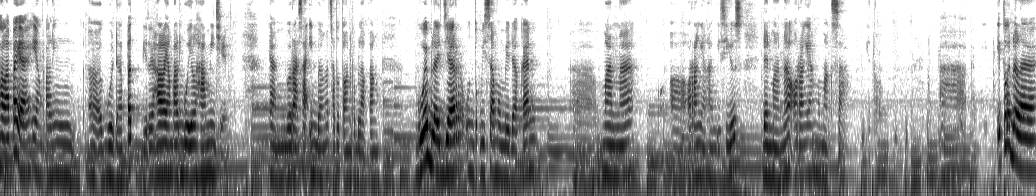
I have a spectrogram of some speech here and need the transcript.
hal apa ya yang paling uh, gue dapet gitu ya? Hal yang paling gue ilhami sih yang gue rasain banget satu tahun ke belakang. Gue belajar untuk bisa membedakan uh, mana uh, orang yang ambisius dan mana orang yang memaksa gitu. Uh, itu adalah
